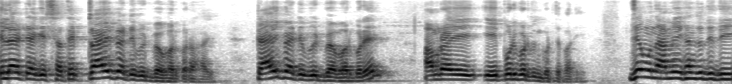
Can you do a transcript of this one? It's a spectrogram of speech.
এলআই ট্যাগের সাথে টাইপ অ্যাটিবিউট ব্যবহার করা হয়। টাইপ অ্যাটিবিউট ব্যবহার করে আমরা এই এই পরিবর্তন করতে পারি। যেমন আমি এখানে যদি দিই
